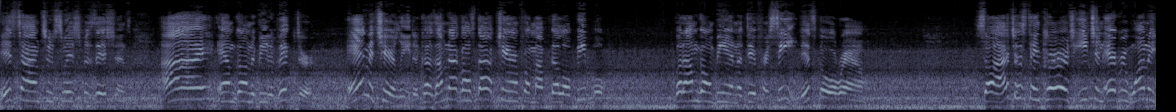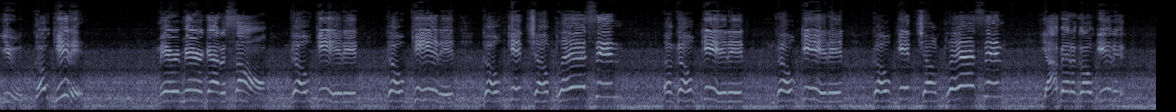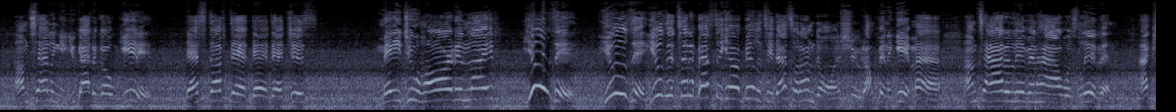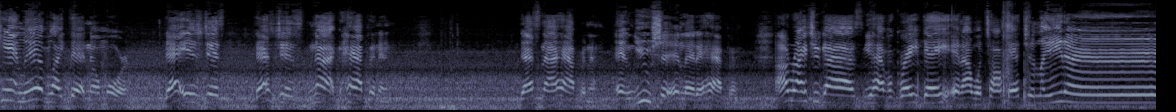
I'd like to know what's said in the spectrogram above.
It's time to switch positions. I am going to be the victor and the cheerleader because I'm not going to stop cheering for my fellow people, but I'm going to be in a different seat this go around. So I just encourage each and every one of you go get it. Mary Mary got a song. Go get it. Go get it. Go get your blessing. Uh, go get it. Go get it. Go get your blessing. Y'all better go get it. I'm telling you, you got to go get it. That stuff that that that just made you hard in life, use it. Use it. Use it to the best of your ability. That's what I'm doing. Shoot, I'm finna get mine. I'm tired of living how I was living. I can't live like that no more. That is just that's just not happening. That's not happening. And you shouldn't let it happen. All right, you guys, you have a great day, and I will talk at you later.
